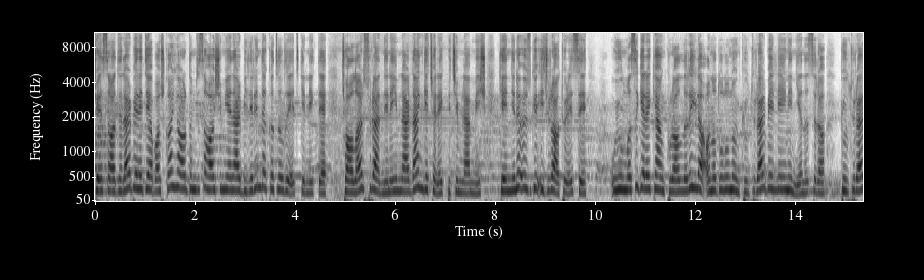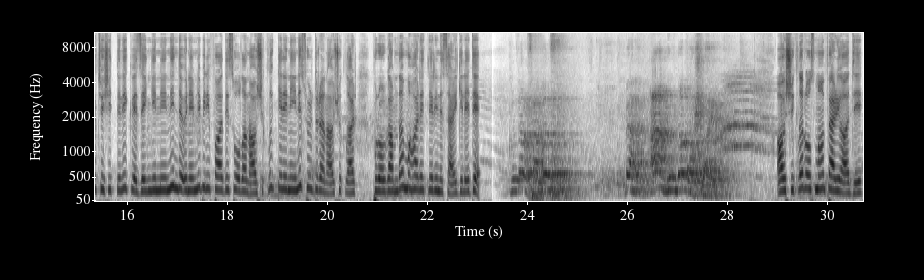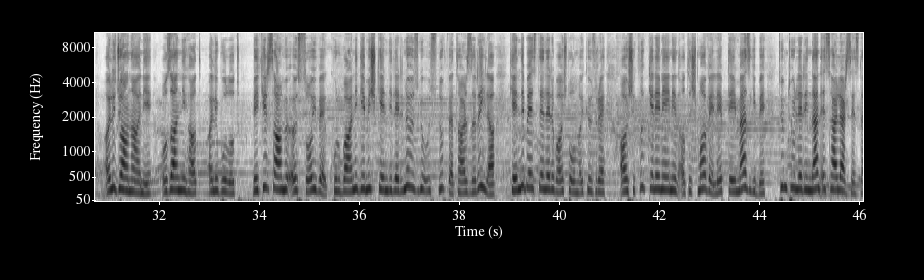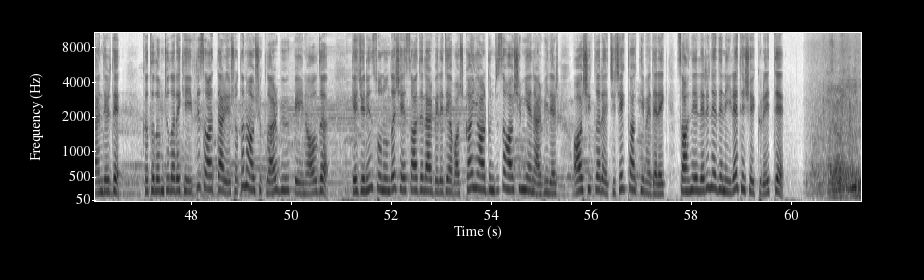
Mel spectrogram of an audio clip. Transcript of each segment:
Şehzadeler Belediye Başkan Yardımcısı Haşim Yener Bilir'in de katıldığı etkinlikte çağlar süren deneyimlerden geçerek biçimlenmiş kendine özgü icra töresi, uyulması gereken kurallarıyla Anadolu'nun kültürel belleğinin yanı sıra kültürel çeşitlilik ve zenginliğinin de önemli bir ifadesi olan aşıklık geleneğini sürdüren aşıklar programda maharetlerini sergiledi. Kızarsanız ben anında. Aşıklar Osman Feryadi, Ali Canani, Ozan Nihat, Ali Bulut, Bekir Sami Özsoy ve Kurbani Gemiş kendilerine özgü üslup ve tarzlarıyla kendi besteleri başta olmak üzere aşıklık geleneğinin atışma ve lep değmez gibi tüm türlerinden eserler seslendirdi. Katılımcılara keyifli saatler yaşatan aşıklar büyük beğeni aldı. Gecenin sonunda Şehzadeler Belediye Başkan Yardımcısı Haşim Yener Bilir, aşıklara çiçek takdim ederek sahneleri nedeniyle teşekkür etti. Hayatımız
